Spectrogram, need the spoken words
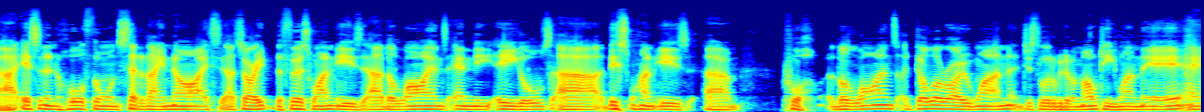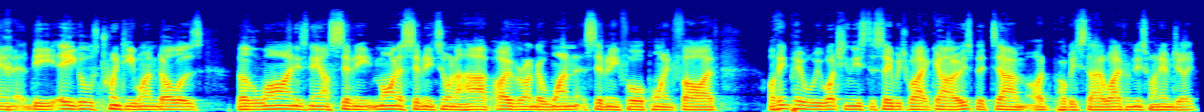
Uh, Essendon Hawthorn Saturday night. Uh, sorry, the first one is uh, the Lions and the Eagles. Uh, this one is um, whew, the Lions a dollar oh one, just a little bit of a multi one there, and the Eagles twenty one dollars. The line is now seventy minus seventy two and a half, over under one seventy four point five. I think people will be watching this to see which way it goes, but um, I'd probably stay away from this one, MG.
